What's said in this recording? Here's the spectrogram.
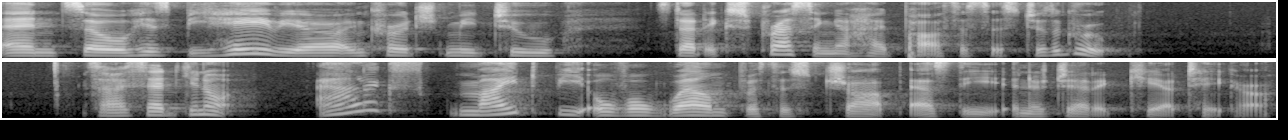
And so his behavior encouraged me to start expressing a hypothesis to the group. So I said, you know, Alex might be overwhelmed with his job as the energetic caretaker.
